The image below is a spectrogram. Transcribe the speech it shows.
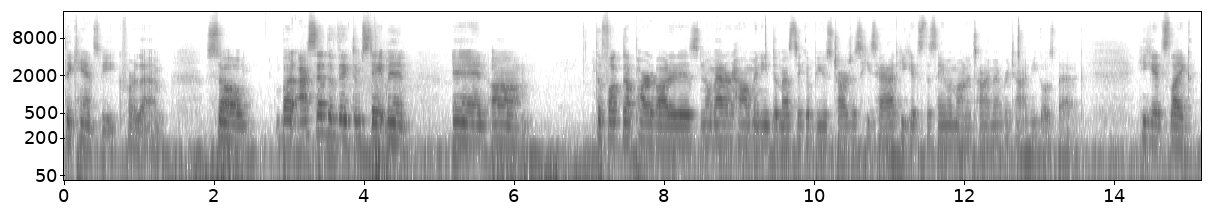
they can't speak for them. So, but I said the victim statement, and um, the fucked up part about it is no matter how many domestic abuse charges he's had, he gets the same amount of time every time he goes back. He gets like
